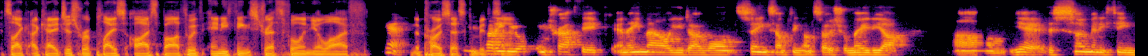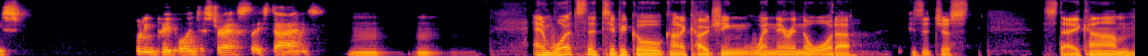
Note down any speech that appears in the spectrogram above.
it's like okay, just replace ice bath with anything stressful in your life. Yeah, the process can be cutting you off in traffic, an email you don't want, seeing something on social media Um, yeah, there's so many things putting people into stress these days. Mm-hmm. And what's the typical kind of coaching when they're in the water? Is it just stay calm,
